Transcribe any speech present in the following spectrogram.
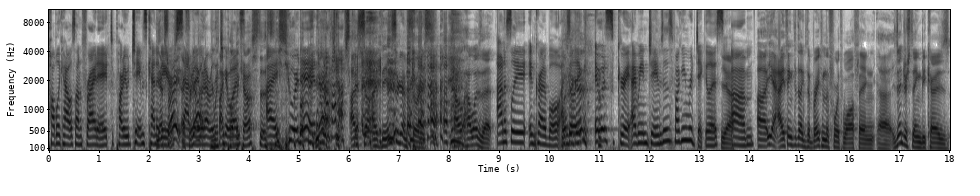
Public House on Friday to party with James Kennedy That's or right, I Saturday, forgot. whatever You the went fuck to it Public was. House to- I sure did. I saw uh, the Instagram stories. How, how was that? Honestly, incredible. Was I feel it like it was great. I mean, James is fucking ridiculous. Yeah. Um, uh, yeah, I think that like the breaking the fourth wall thing uh, is interesting because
